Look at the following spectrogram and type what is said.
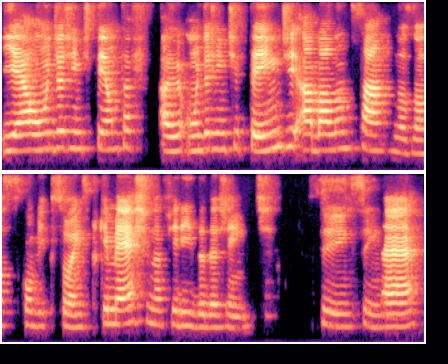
e é onde a gente tenta, onde a gente tende a balançar nas nossas convicções, porque mexe na ferida da gente, Sim, sim. né?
